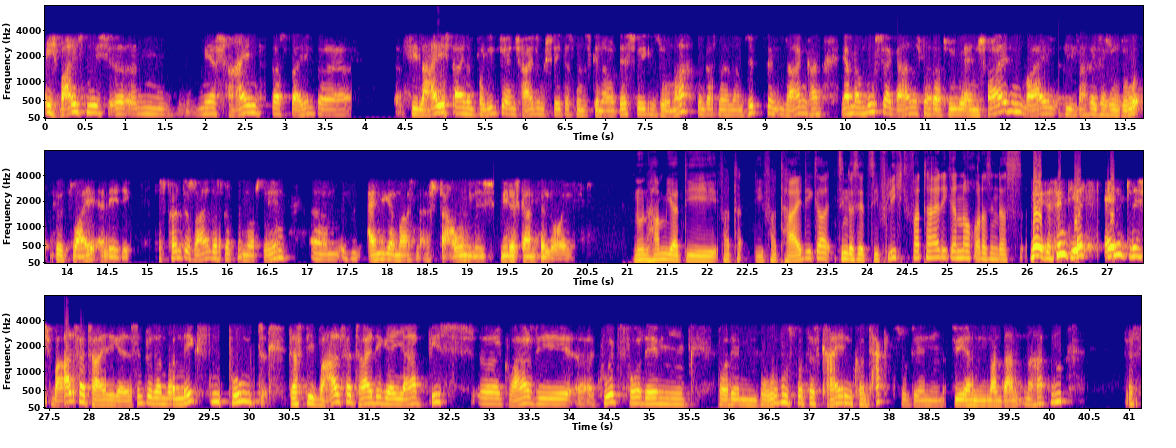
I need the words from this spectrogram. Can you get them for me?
Ich weiß nicht, äh, mir scheint, dass dahinter vielleicht eine politische Entscheidung steht, dass man es genau deswegen so macht und dass man dann am 17. sagen kann, ja, man muss ja gar nicht mehr darüber entscheiden, weil die Sache ist ja schon so für zwei erledigt. Es könnte sein, das wird man noch sehen. Ähm, es ist einigermaßen erstaunlich, wie das Ganze läuft. Nun haben ja die, die Verteidiger, sind das jetzt die Pflichtverteidiger noch oder sind das? Nee, das sind jetzt endlich Wahlverteidiger. Das sind wir dann beim nächsten Punkt, dass die Wahlverteidiger ja bis äh, quasi äh, kurz vor dem vor dem Berufungsprozess keinen Kontakt zu den zu ihren Mandanten hatten. Das,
